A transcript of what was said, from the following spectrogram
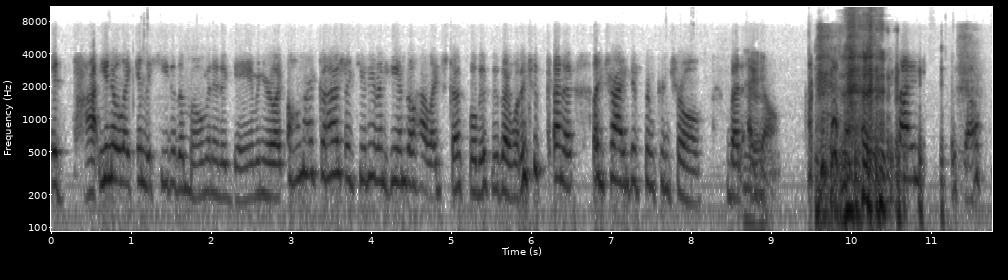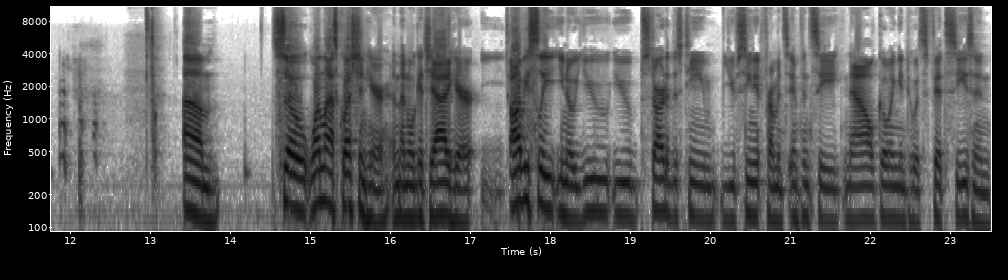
it's hot, you know, like in the heat of the moment in a game, and you're like, oh my gosh, I can't even handle how like stressful this is. I want to just kind of like try and get some control, but yeah. I don't. Um. So one last question here, and then we'll get you out of here. Obviously, you know you you started this team. You've seen it from its infancy, now going into its fifth season.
